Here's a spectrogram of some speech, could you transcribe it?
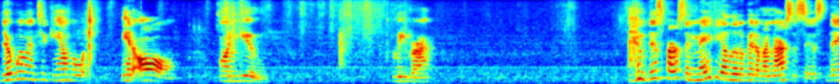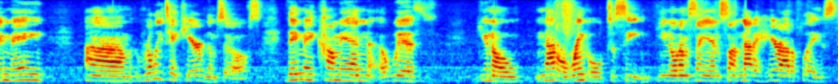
They're willing to gamble it all on you, Libra. And this person may be a little bit of a narcissist. They may um, really take care of themselves. They may come in with, you know, not a wrinkle to see. You know what I'm saying? Some, not a hair out of place.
